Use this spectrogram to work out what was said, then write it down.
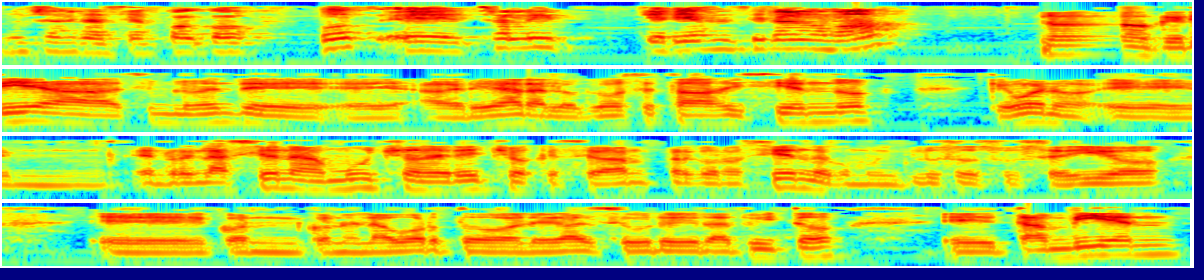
Muchas gracias, Paco. ¿Vos, eh, Charlie, querías decir algo más? No, quería simplemente eh, agregar a lo que vos estabas diciendo, que bueno, eh, en relación a muchos derechos que se van reconociendo, como incluso sucedió con, con el aborto legal, seguro y gratuito, también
